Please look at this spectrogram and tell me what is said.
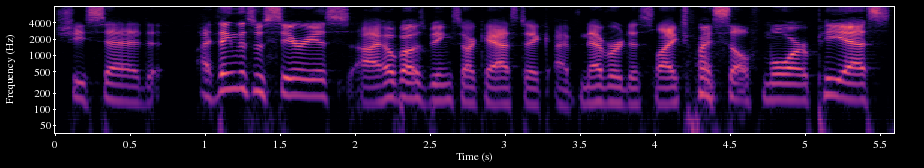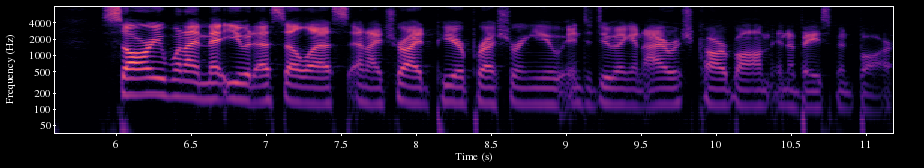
she said, "I think this was serious. I hope I was being sarcastic. I've never disliked myself more. P.S. Sorry when I met you at SLS and I tried peer pressuring you into doing an Irish car bomb in a basement bar."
